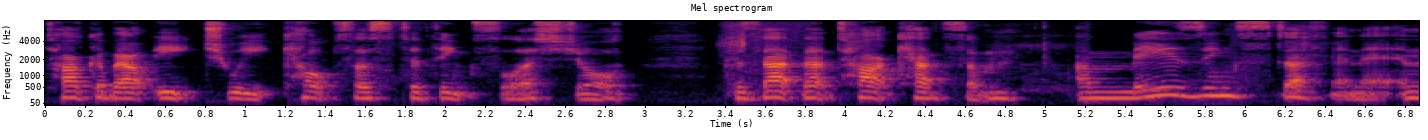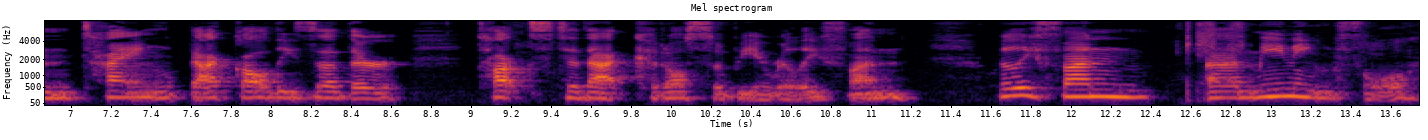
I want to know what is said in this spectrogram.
talk about each week helps us to think celestial. Because that that talk had some amazing stuff in it and tying back all these other talks to that could also be a really fun really fun uh, meaningful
